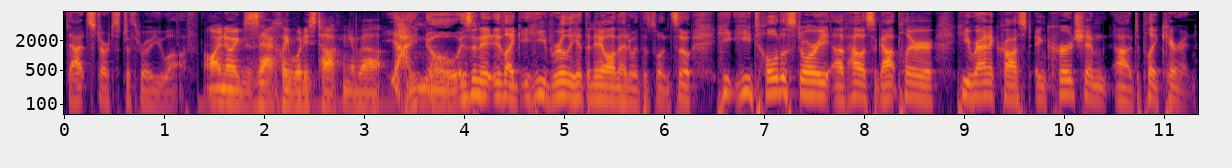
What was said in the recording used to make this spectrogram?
that starts to throw you off. Oh, I know exactly what he's talking about. Yeah, I know, isn't it? it? Like he really hit the nail on the head with this one. So he he told a story of how a Sagat player he ran across encouraged him uh, to play Karin,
